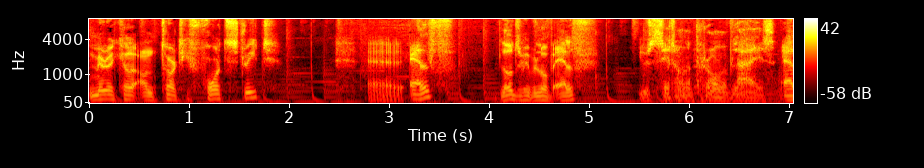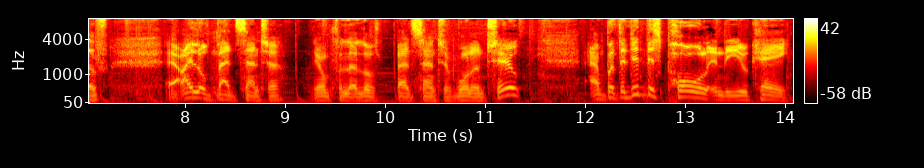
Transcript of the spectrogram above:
Miracle on 34th Street, uh, Elf. Loads of people love Elf. You sit on a throne of lies. Elf. Uh, I love Bad Santa. The young fella loves Bad Santa 1 and 2. Uh, but they did this poll in the UK.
